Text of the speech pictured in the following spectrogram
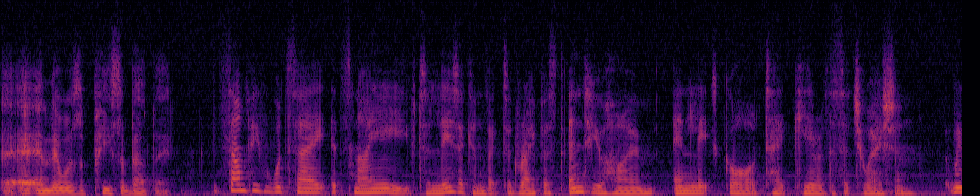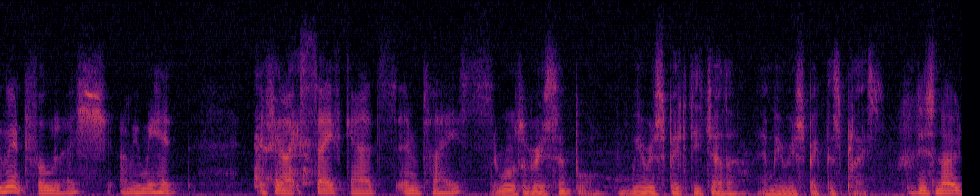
A- and there was a peace about that. Some people would say it's naive to let a convicted rapist into your home and let God take care of the situation. We weren't foolish. I mean, we had, if you like, safeguards in place. The rules are very simple. We respect each other, and we respect this place. There's no,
